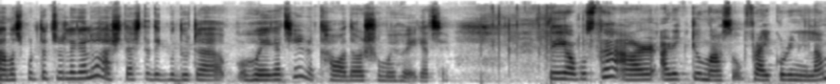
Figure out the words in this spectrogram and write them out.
নামাজ পড়তে চলে গেল, আস্তে আস্তে দেখব দুটা হয়ে গেছে, খাওয়া দাওয়ার সময় হয়ে গেছে। তো এই অবস্থা, আর আরেকটু মাছও ফ্রাই করে নিলাম।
